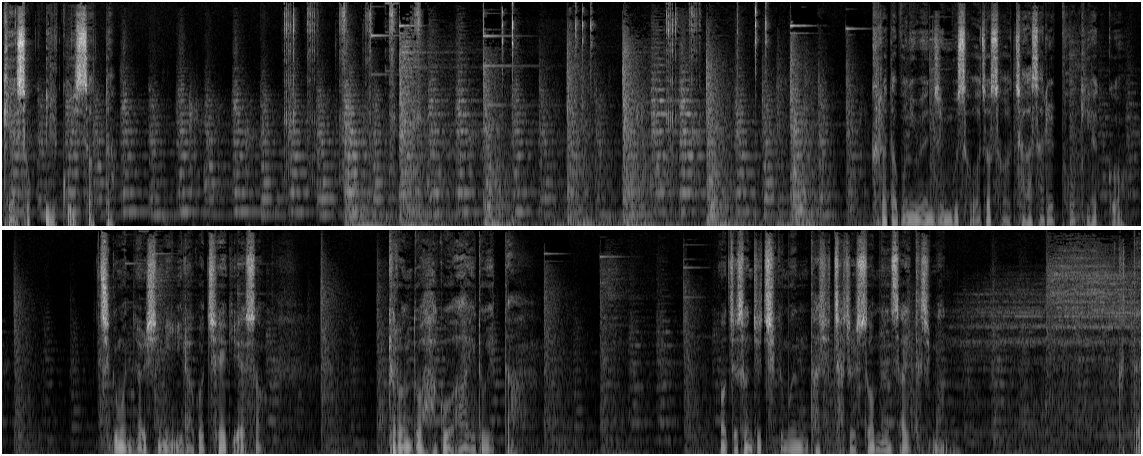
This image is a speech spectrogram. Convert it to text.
계속 읽고 있었다. 그러다 보니 왠지 무서워져서 자살을 포기했고 지금은 열심히 일하고 재기해서 결혼도 하고 아이도 있다. 어째선지 지금은 다시 찾을 수 없는 사이트지만 그때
